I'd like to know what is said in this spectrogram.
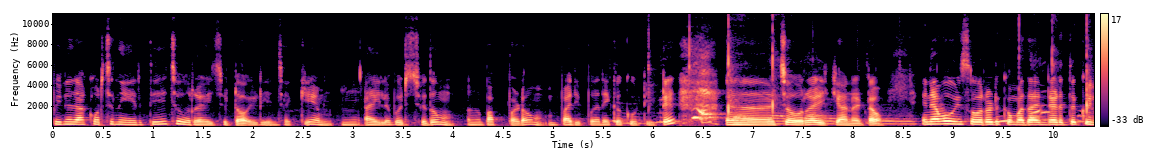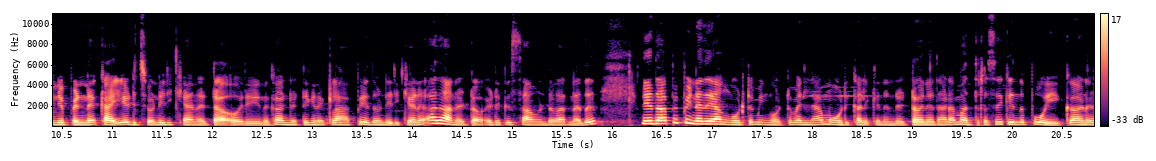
പിന്നെ ഇതാ കുറച്ച് നേരത്തെ ചോറ് കഴിച്ചു കേട്ടോ ഇടിയൻ ചക്കയും അയില പൊരിച്ചതും പപ്പടവും പരിപ്പ് കൂട്ടിയിട്ട് ചോറ് കഴിക്കുകയാണ് കേട്ടോ. ഞാൻ വോയിസ് ഓവർ എടുക്കുമ്പോൾ അതിന്റെ അടുത്ത് കുഞ്ഞിപ്പെണ്ണ് കൈ അടിച്ചുകൊണ്ടിരിക്കുകയാണ് കേട്ടോ. ഓരോന്ന് കണ്ടിട്ട് ഇങ്ങനെ ക്ലാപ്പ് ചെയ്തുകൊണ്ടിരിക്കുകയാണ് അതാണ് കേട്ടോ ഇടയ്ക്ക് സൗണ്ട് പറഞ്ഞത്. നേതാപ്പി പിന്നെ അത് അങ്ങോട്ടും ഇങ്ങോട്ടും എല്ലാം ഓടി കളിക്കുന്നുണ്ട് കേട്ടോ. നേതാടെ മദ്രസയൊക്കെ ഇന്ന് പോയിക്കാണ്.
